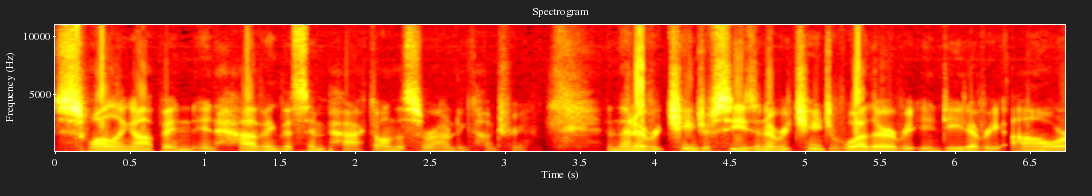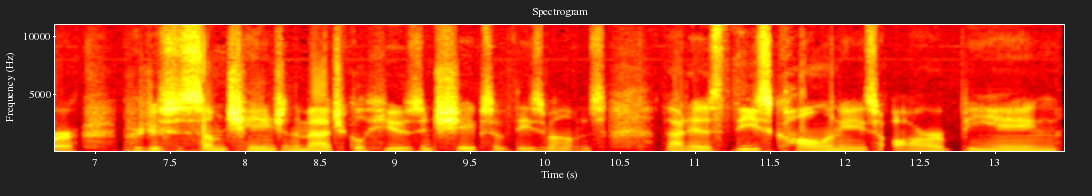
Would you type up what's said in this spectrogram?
swelling up and, and having this impact on the surrounding country. And then every change of season every change of weather every indeed every hour produces some change in the magical hues and shapes of these mountains. That is these colonies are being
